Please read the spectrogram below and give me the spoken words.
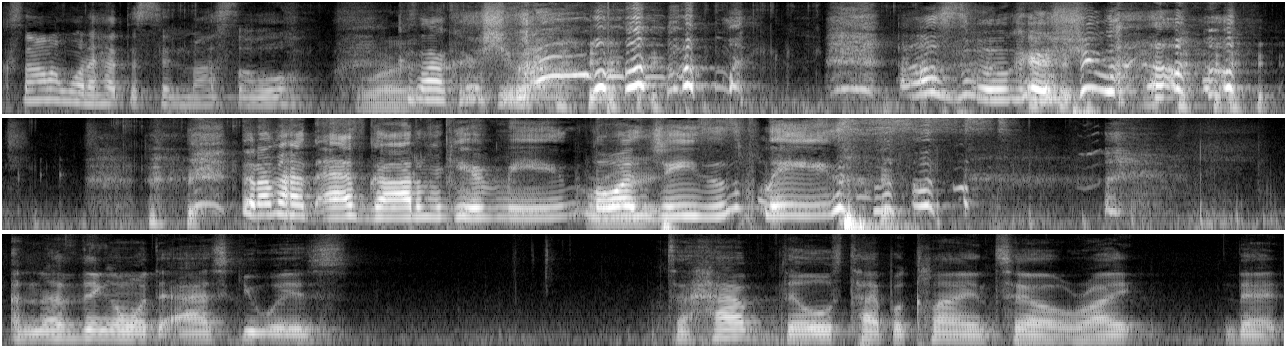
because I don't want to have to send my soul, because Right. I'll curse you out. I'll still curse you out. then I'm gonna have to ask God to forgive me. Lord Right. Jesus, please. Another thing I want to ask you is to have those type of clientele, right? That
